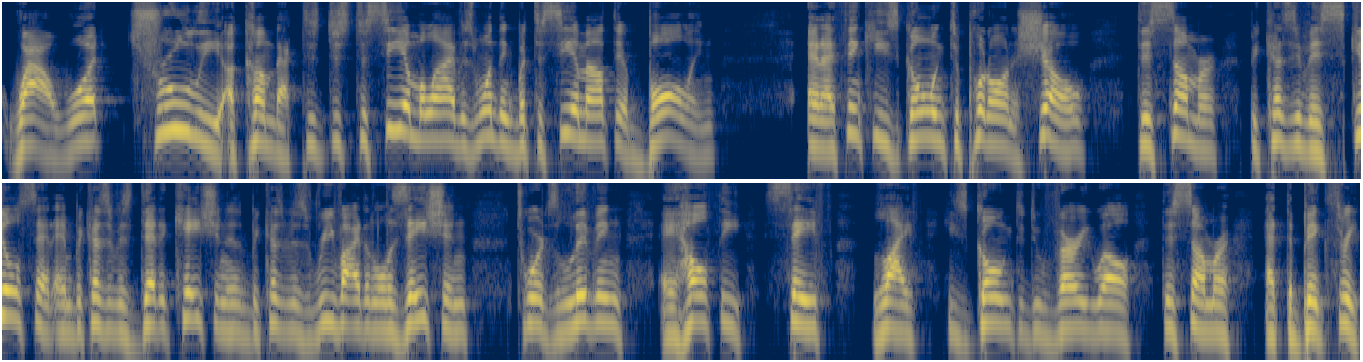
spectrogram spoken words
wow, what truly a comeback. To, just to see him alive is one thing, but to see him out there bawling, and I think he's going to put on a show this summer because of his skill set and because of his dedication and because of his revitalization towards living a healthy, safe life. He's going to do very well this summer at the big three.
